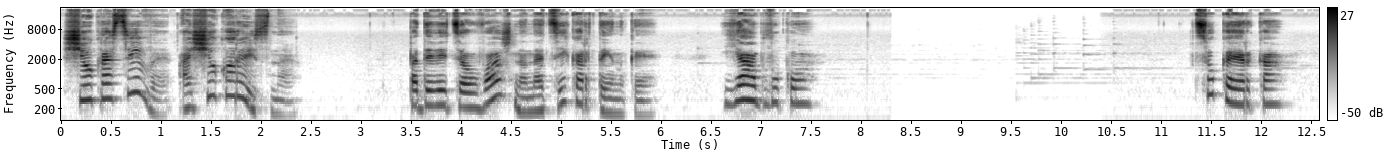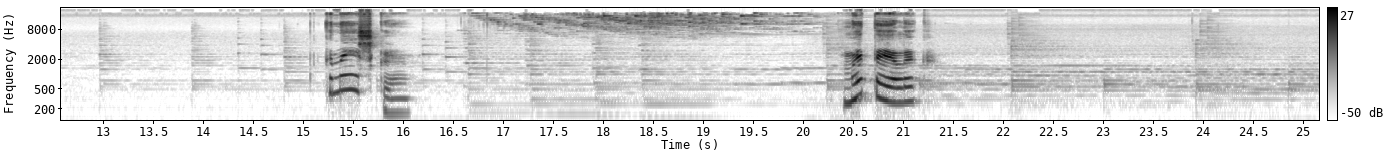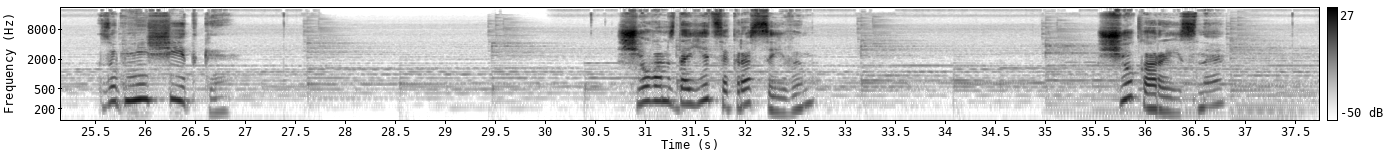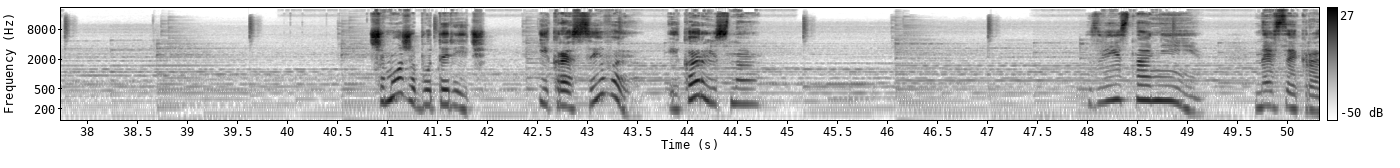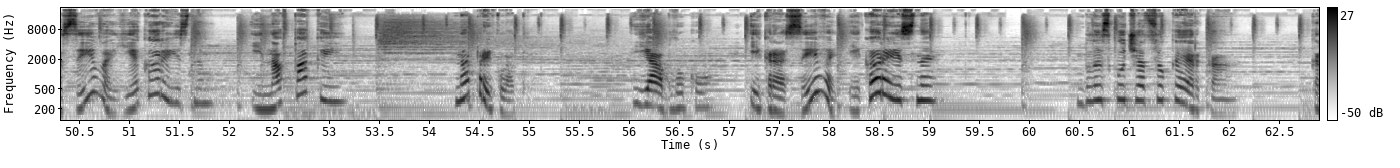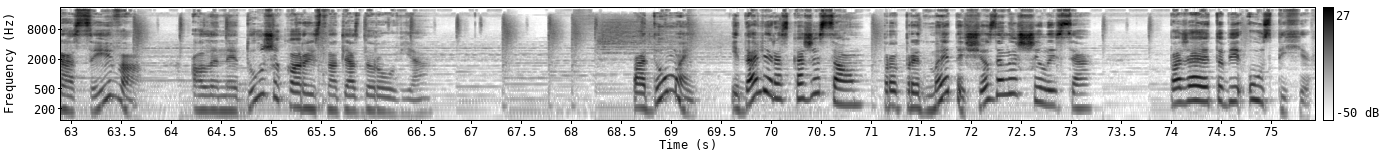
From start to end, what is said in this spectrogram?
що красиве, а що корисне. Подивіться уважно на ці картинки. Яблуко, цукерка, книжки, метелик, зубні щітки. Що вам здається красивим? Що корисне? Чи може бути річ і красивою, і корисною? Звісно, ні. Не все красиве є корисним. І навпаки. Наприклад, яблуко і красиве, і корисне. Блискуча цукерка. Красива, але не дуже корисна для здоров'я. Подумай і далі розкажи сам про предмети, що залишилися. Бажаю тобі успіхів!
